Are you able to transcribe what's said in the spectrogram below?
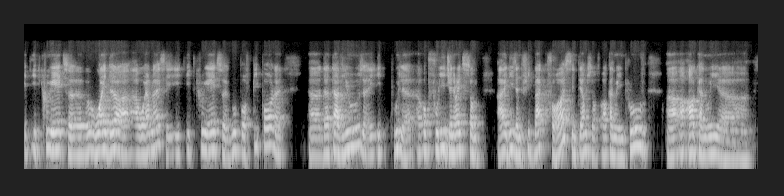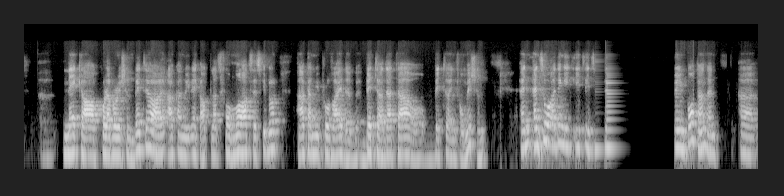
it, it, creates a wider awareness. It, it creates a group of people uh, that have used. It will uh, hopefully generate some ideas and feedback for us in terms of how can we improve, uh, how can we uh, make our collaboration better, how, how can we make our platform more accessible, how can we provide better data or better information. And, and so I think it, it, it's very important. And uh,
